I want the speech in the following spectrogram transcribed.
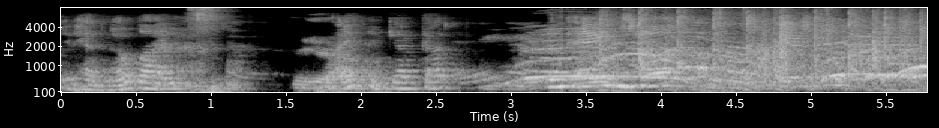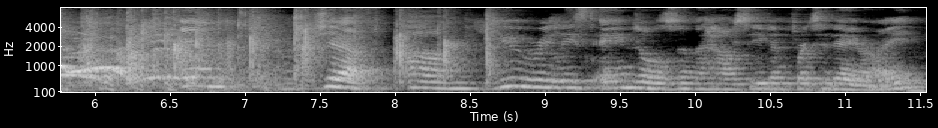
it had no lights. I think I've got an angel. And Jeff, um, you released angels in the house even for today, right?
